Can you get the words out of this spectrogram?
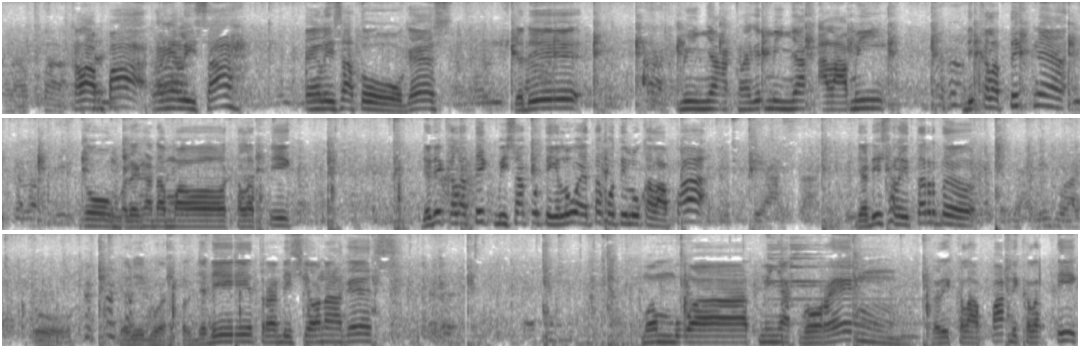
Kenapa? kelapa Kang Elisa. Kang Elisa tuh, guys. Jadi minyak lagi minyak alami di keletiknya. Tuh, mereka ngadamel keletik. Jadi keletik bisa kutilu eta kutilu kelapa. biasa Jadi saliter tuh. jadi dua Tuh, jadi dua liter. Jadi tradisional, guys. Membuat minyak goreng dari kelapa dikeletik.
